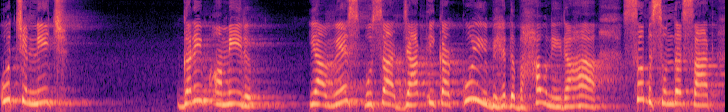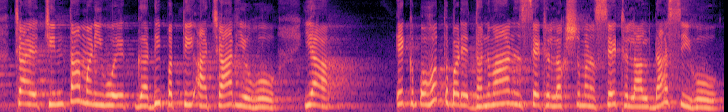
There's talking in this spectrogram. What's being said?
उच्च नीच गरीब अमीर या वेशभूषा, जाति का कोई भेदभाव नहीं रहा। सब सुंदर साथ, चाहे चिंतामणि हो, एक गदिपति आचार्य हो, या एक बहुत बड़े धनवान सेठ लक्ष्मण, सेठ लालदासी हो।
